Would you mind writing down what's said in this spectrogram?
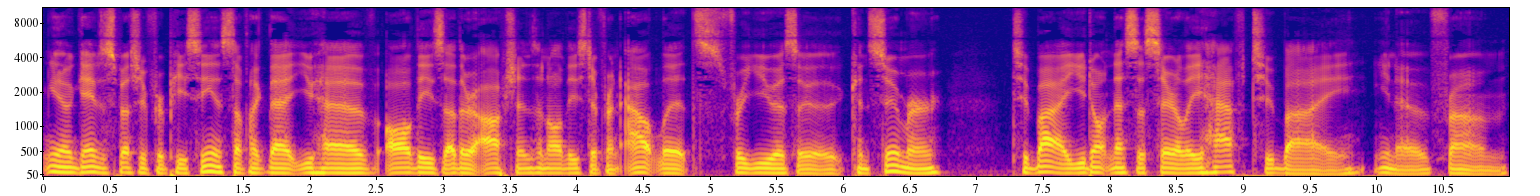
you know games especially for pc and stuff like that you have all these other options and all these different outlets for you as a consumer to buy. You don't necessarily have to buy you know from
